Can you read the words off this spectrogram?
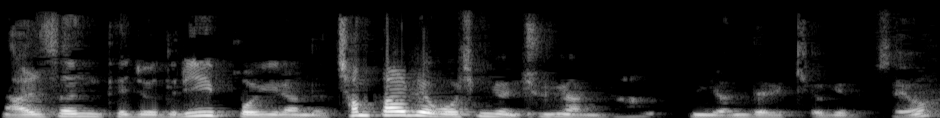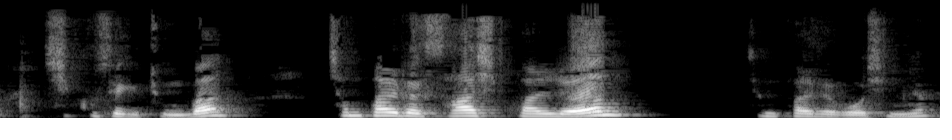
날선 대조들이 보이랍니다. 1850년 중요합니다. 이 연대를 기억해 두세요. 19세기 중반, 1848년, 1850년,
